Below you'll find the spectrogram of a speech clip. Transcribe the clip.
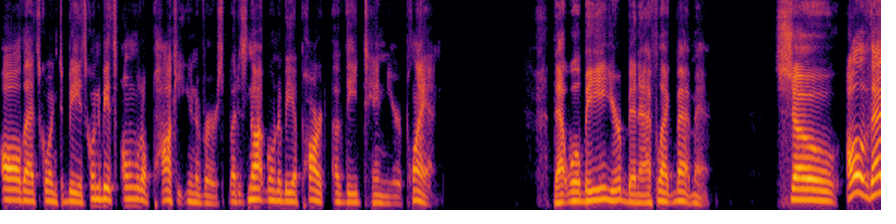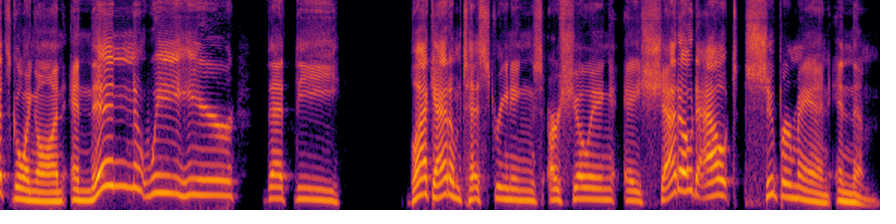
all that's going to be. It's going to be its own little pocket universe, but it's not going to be a part of the 10 year plan. That will be your Ben Affleck Batman. So all of that's going on. And then we hear that the Black Adam test screenings are showing a shadowed out Superman in them.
